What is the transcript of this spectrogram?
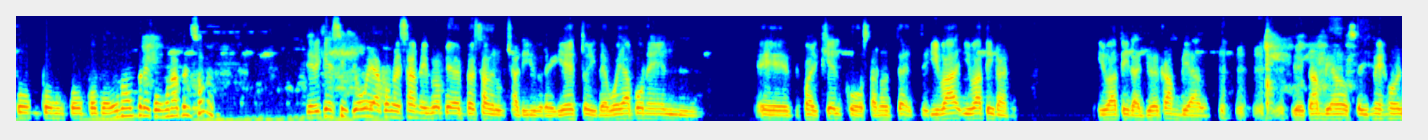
con- con- con- como un hombre con una persona. Tienes que decir, yo voy a comenzar mi propia empresa de lucha libre y esto, y le voy a poner eh, cualquier cosa, ¿no? Te- te- iba, iba a tirar, iba a tirar, yo he cambiado, yo he cambiado, soy mejor,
